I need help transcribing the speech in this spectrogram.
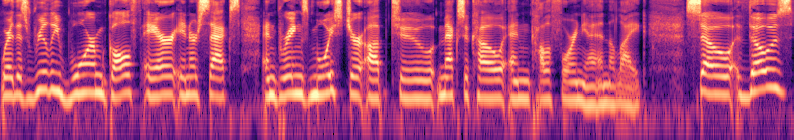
where this really warm Gulf air intersects and brings moisture up to Mexico and California and the like. So those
